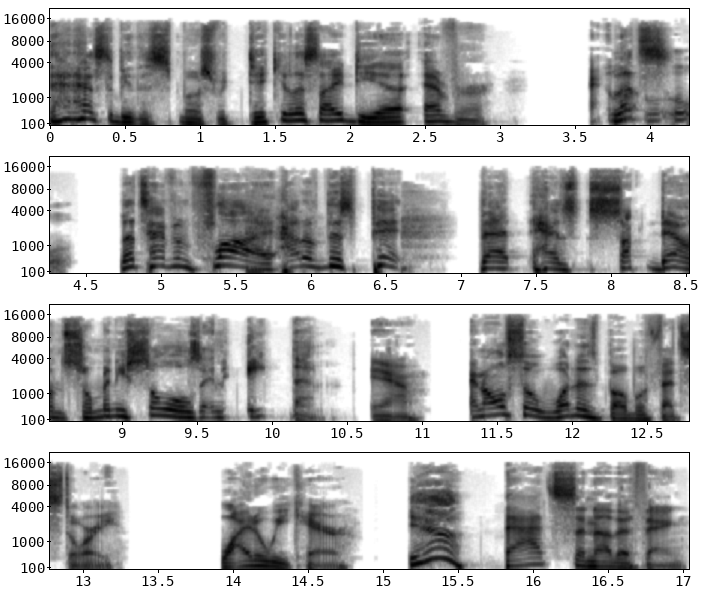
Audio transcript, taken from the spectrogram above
that has to be the most ridiculous idea ever. Let's let's have him fly out of this pit that has sucked down so many souls and ate them. Yeah. And also, what is Boba Fett's story? Why do we care? Yeah. That's another thing.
